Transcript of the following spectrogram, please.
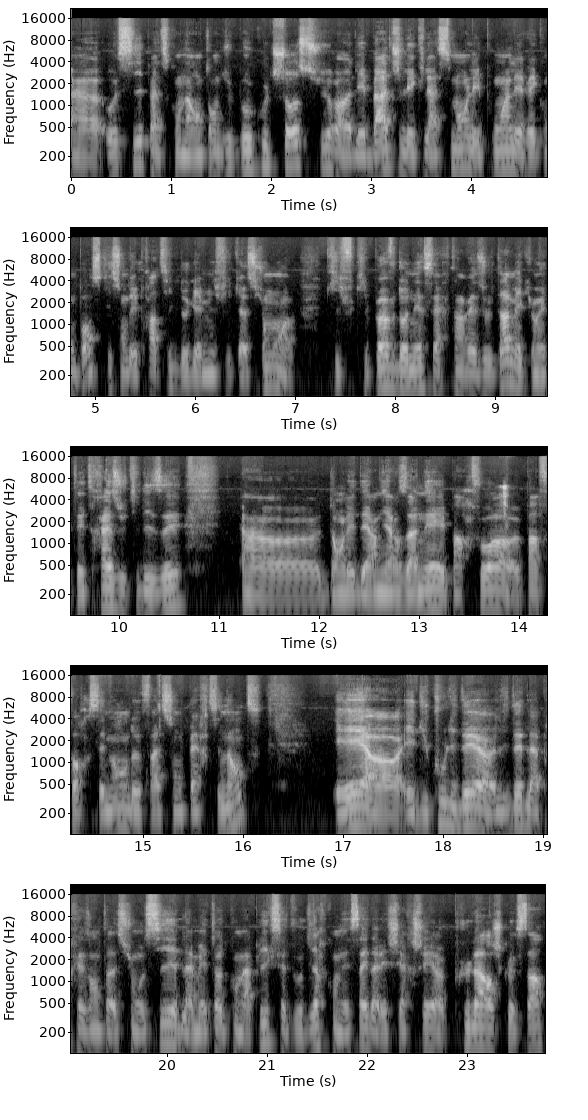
euh, aussi parce qu'on a entendu beaucoup de choses sur les badges, les classements, les points, les récompenses, qui sont des pratiques de gamification qui, qui, peuvent donner certains résultats, mais qui ont été très utilisés dans les dernières années et parfois pas forcément de façon pertinente. Euh, et, du coup, euh, l'idée, de la présentation aussi et de la méthode qu'on applique, c'est de vous dire qu'on essaye d'aller chercher euh, plus large que ça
